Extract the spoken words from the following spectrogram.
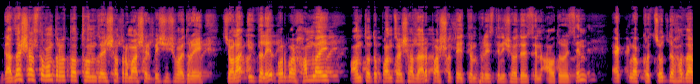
গাজার স্বাস্থ্য মন্ত্রণালয়ের তথ্য অনুযায়ী সতেরো মাসের বেশি সময় ধরে চলা ইসরায়েলে বর্বর হামলায় অন্তত পঞ্চাশ হাজার পাঁচশো তেইশ জন ফিলিস্তিনি শহীদ হয়েছেন। আহত হয়েছেন। এক লক্ষ চোদ্দ হাজার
